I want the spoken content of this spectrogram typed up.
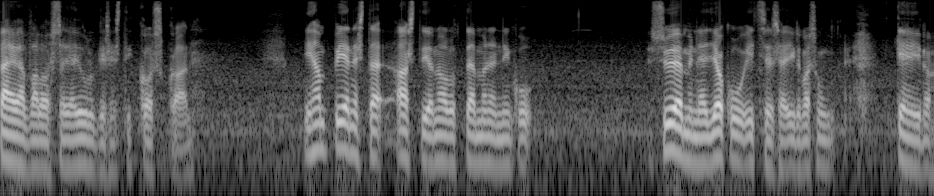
päivänvalossa ja julkisesti koskaan. Ihan pienestä asti on ollut tämmöinen niin kuin syöminen joku itsensä ilmaisun keino.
